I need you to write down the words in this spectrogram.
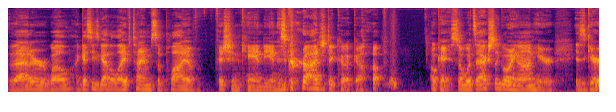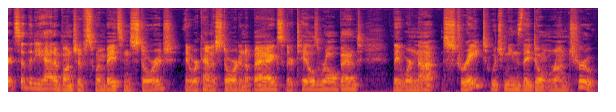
That or, well, I guess he's got a lifetime supply of fishing candy in his garage to cook up. Okay, so what's actually going on here is Garrett said that he had a bunch of swim baits in storage. They were kind of stored in a bag, so their tails were all bent. They were not straight, which means they don't run true.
